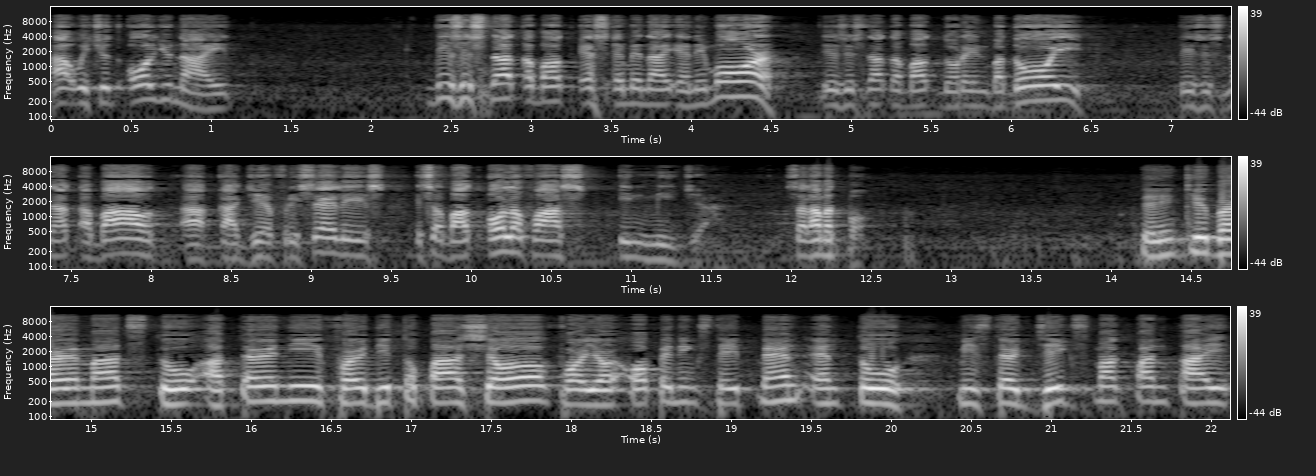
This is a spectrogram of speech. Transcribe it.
uh, we should all unite. This is not about SMNI anymore. This is not about Doreen Badoy. This is not about uh, Ka Jeffrey Celis. It's about all of us in media. Salamat po. Thank you very much to Attorney Ferdy Topacio for your opening statement and to Mr. Jigs Magpantay.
